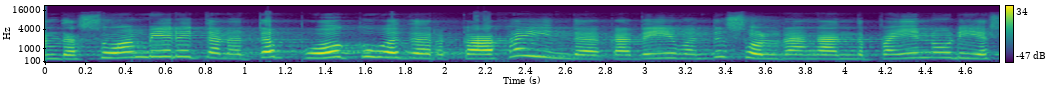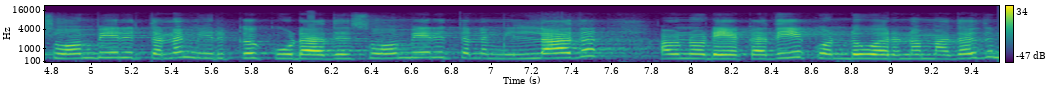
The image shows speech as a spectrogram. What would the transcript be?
அந்த சோம்பேறித்தனத்தை போக்குவதற்காக இந்த கதையை வந்து சொல்கிறாங்க அந்த பையனுடைய சோம்பேறித்தனம் இருக்கக்கூடாது. சோம்பேறித்தனம் இல்லாத அவனுடைய கதையை கொண்டு வரணும். அதாவது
